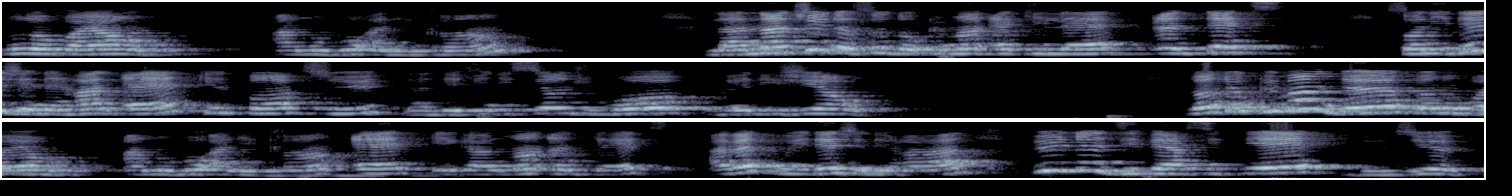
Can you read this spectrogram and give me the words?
nous le voyons à nouveau à l'écran. La nature de ce document est qu'il est un texte son idée générale est qu'il porte sur la définition du mot religion. Le document 2 que nous voyons à nouveau à l'écran est également un texte avec pour idée générale une diversité de dieux.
